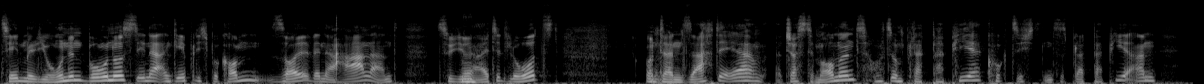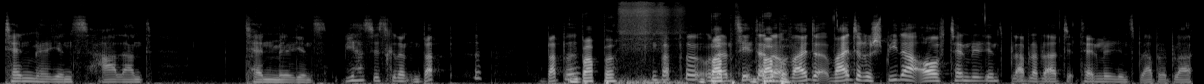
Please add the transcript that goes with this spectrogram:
10 Millionen Bonus, den er angeblich bekommen soll, wenn er Haaland zu Ja. United lotst. Und dann sagte er, just a moment, holt so ein Blatt Papier, guckt sich das Blatt Papier an, 10 Millions Haaland, 10 Millions, wie hast du es genannt? Mbappe? Mbappe? Mbappe. Mbappe und dann zählt er noch weiter, weitere Spieler auf 10 Millions, bla bla bla, 10 Millions, bla bla bla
